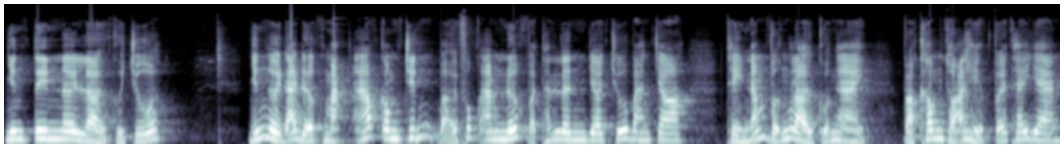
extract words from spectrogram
nhưng tin nơi lời của Chúa. Những người đã được mặc áo công chính bởi phúc âm nước và thánh linh do Chúa ban cho thì nắm vững lời của Ngài và không thỏa hiệp với thế gian.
